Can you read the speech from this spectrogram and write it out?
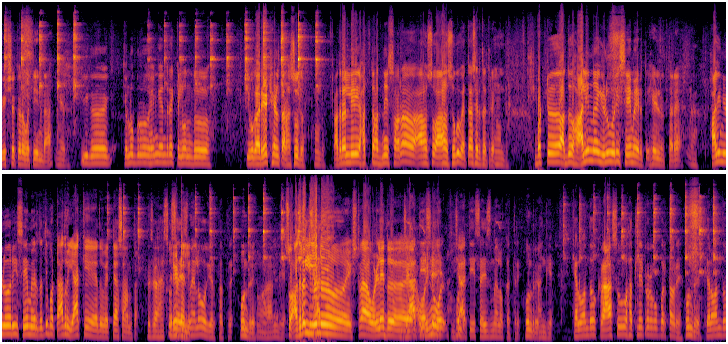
ವೀಕ್ಷಕರ ವತಿಯಿಂದ. ಈಗ ಕೆಲವೊಬ್ರು ಹೆಂಗೆ ಅಂದರೆ ಕೆಲವೊಂದು ಇವಾಗ ರೇಟ್ ಹೇಳ್ತಾರೆ ಹಸುದು. ಅದರಲ್ಲಿ ಹತ್ತು ಹದಿನೈದು ಸಾವಿರ ಆ ಹಸು ಆ ಹಸುಗೂ ವ್ಯತ್ಯಾಸ ಇರ್ತೈತೆ ರೀ. ಬಟ್ ಅದು ಹಾಲಿನ ಇಳುವರಿ ಸೇಮ್ ಇರ್ತಿ ಹೇಳಿರ್ತಾರೆ. ಹಾಲಿನ ಇಳುವರಿ ಸೇಮ್ ಇರ್ತೈತಿ ಬಟ್ ಆದ್ರೂ ಯಾಕೆ ಅದು ವ್ಯತ್ಯಾಸ ಅಂತ? ಹಸು- ಹಸು ಸೈಜ್ ಮೇಲೂ ಹೋಗಿರ್ತತ್ ರೀ. ಹ್ಞೂ ರೀ ಹಂಗೆ. ಸೊ ಅದರಲ್ಲಿ ಏನು ಎಕ್ಸ್ಟ್ರಾ ಒಳ್ಳೇದು ಜಾತಿ ಜಾತಿ ಸೈಜ್ ಮೇಲೆ ಹೋಗತ್ರಿ ಹ್ಞೂ ರೀ. ಹಂಗೆ. ಕೆಲವೊಂದು ಕ್ರಾಸು ಹತ್ತು ಲೀಟರ್ವರೆಗೂ ಬರ್ತಾವ್ರಿ. ಹ್ಞೂ ರೀ. ಕೆಲವೊಂದು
